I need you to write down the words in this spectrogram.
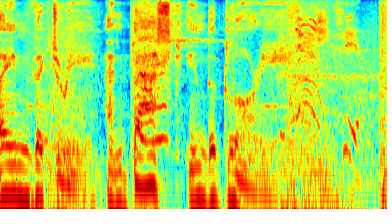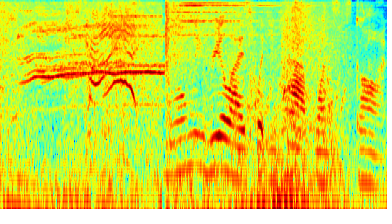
Claim victory and bask in the glory. You'll only realize what you have once it's gone.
